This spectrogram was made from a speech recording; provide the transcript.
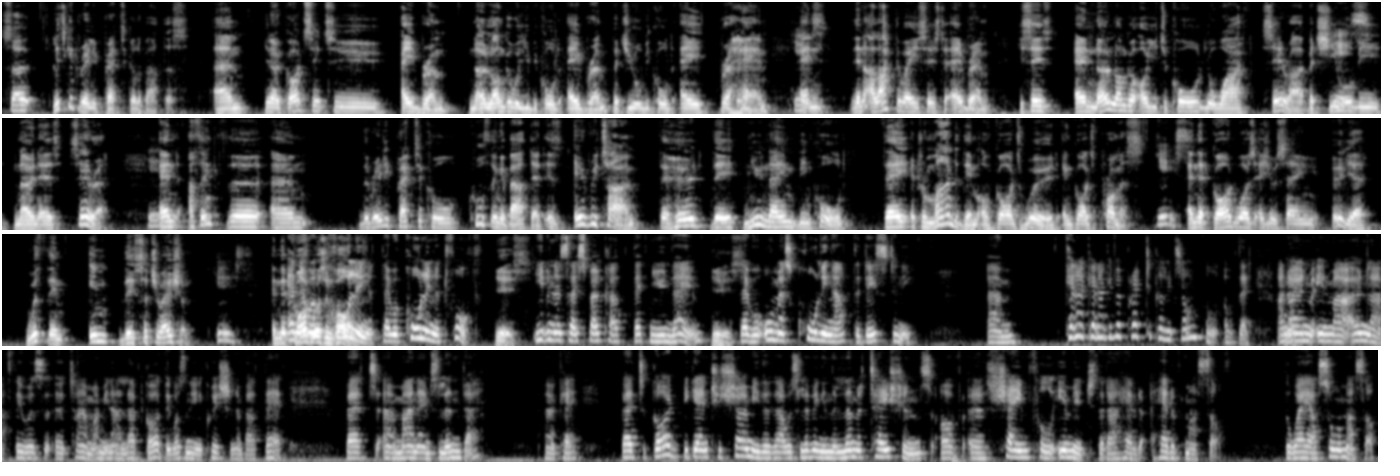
So let's get really practical about this. Um, you know, God said to Abram, No longer will you be called Abram, but you will be called Abraham. Yes. And then I like the way he says to Abram, he says, And no longer are you to call your wife Sarai, but she will be known as Sarah. Yes. And I think the um, the really practical, cool thing about that is every time they heard their new name being called, they it reminded them of God's word and God's promise, Yes. and that God was, as you were saying earlier, with them in their situation, yes. and that and God was involved. calling it. They were calling it forth. Yes, Even as they spoke out that new name, yes, they were almost calling out the destiny. Um, can I can I give a practical example of that? I know Yeah. in, in my own life there was a time. I mean, I loved God. There wasn't any question about that. But uh, my name's Linda. Okay. But God began to show me that I was living in the limitations of a shameful image that I had had of myself, the way I saw myself.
